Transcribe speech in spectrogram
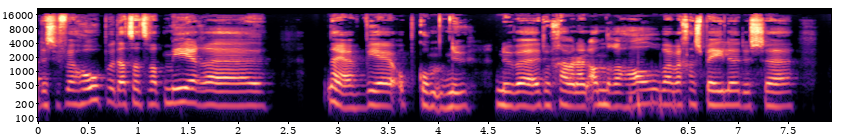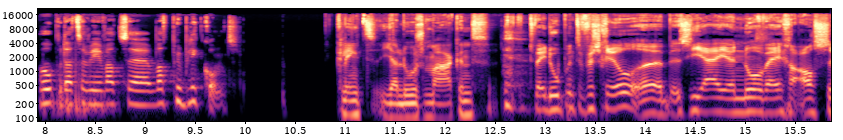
dus we hopen dat dat wat meer. nou ja, weer opkomt nu. Nu, we, nu gaan we naar een andere hal waar we gaan spelen. Dus we hopen dat er weer wat, uh, wat publiek komt. Klinkt jaloersmakend. Twee doelpunten verschil. Uh, zie jij Noorwegen als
